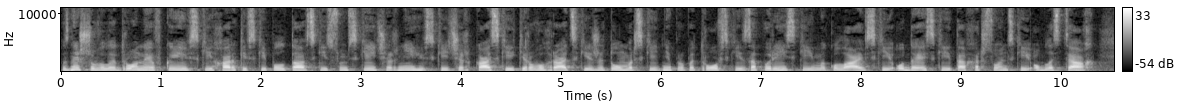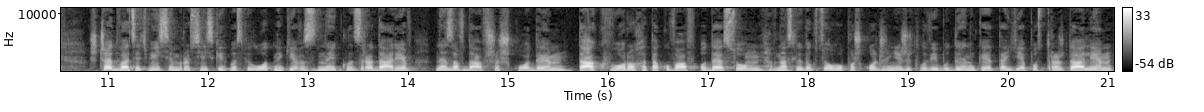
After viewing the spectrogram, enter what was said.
Знищували дрони в Київській, Харківській, Полтавській, Сумській, Чернігівській, Черкаській, Кіровоградській, Житомирській, Дніпропетровській, Запорізькій, Миколаївській, Одеській та Херсонській областях. Ще 28 російських безпілотників зникли з радарів, не завдавши шкоди. Так, ворог атакував Одесу. Внаслідок цього пошкоджені житлові будинки та є постраждалі.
